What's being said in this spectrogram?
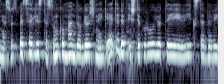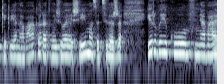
nesu specialistė, sunku man daugiau šnekėti, bet iš tikrųjų tai vyksta beveik kiekvieną vakarą, atvažiuoja šeimos, atsiveža ir vaikų neva,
